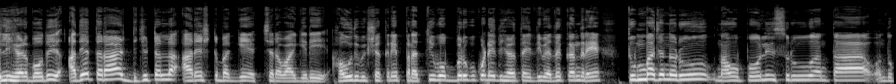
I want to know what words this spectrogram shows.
ಇಲ್ಲಿ ಹೇಳ್ಬೋದು, ಅದೇ ತರ ಡಿಜಿಟಲ್ ಅರೆಸ್ಟ್ ಬಗ್ಗೆ ಎಚ್ಚರವಾಗಿರಿ. ಹೌದು ವೀಕ್ಷಕರೇ, ಪ್ರತಿಯೊಬ್ಬರಿಗೂ ಕೂಡ ಇದು ಹೇಳ್ತಾ ಇದ್ದೀವಿ. ಅದಕ್ಕಂದ್ರೆ ತುಂಬಾ ಜನರು, ನಾವು ಪೊಲೀಸರು ಅಂತ ಒಂದು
